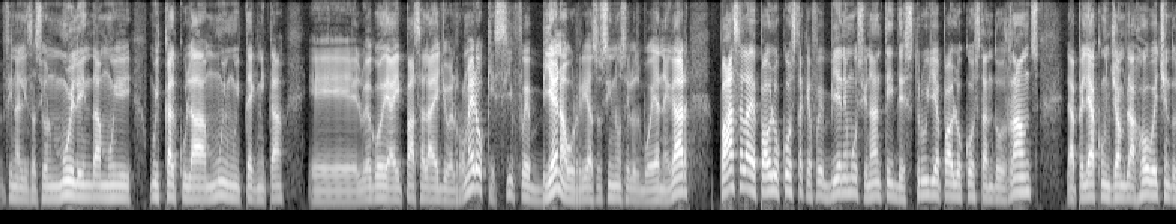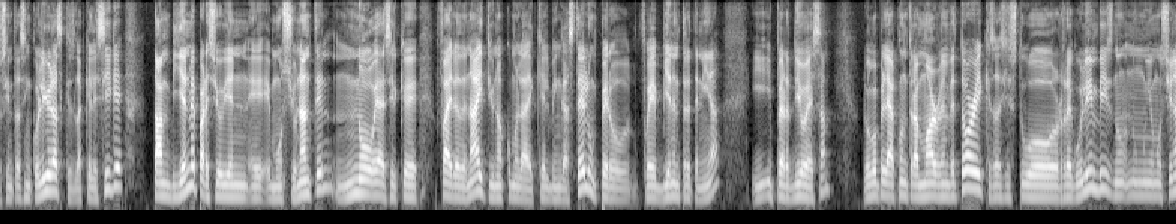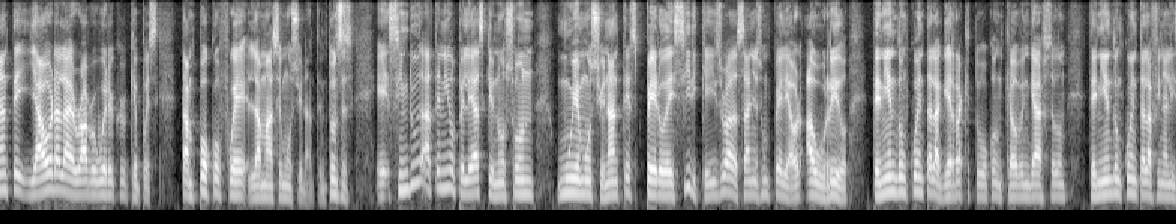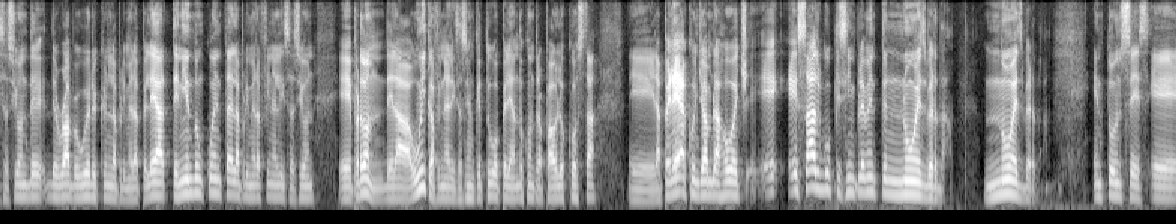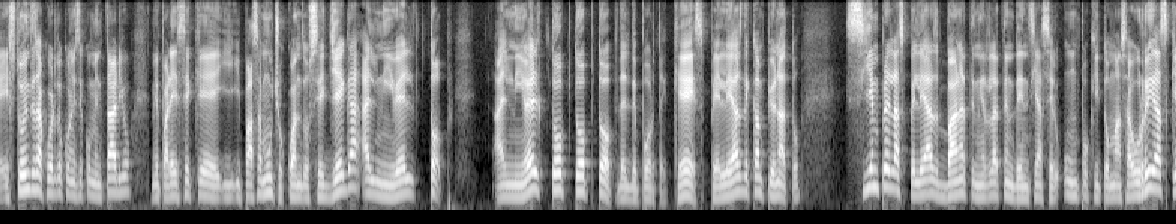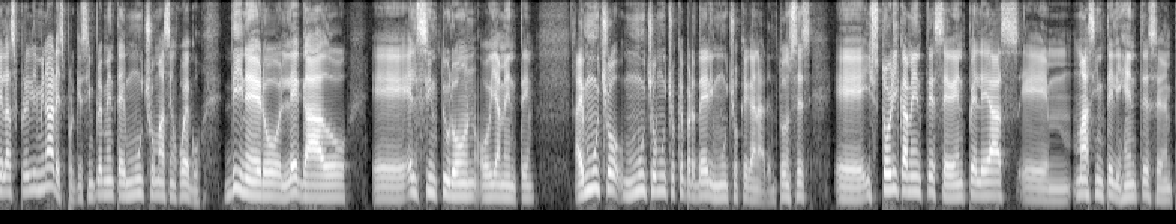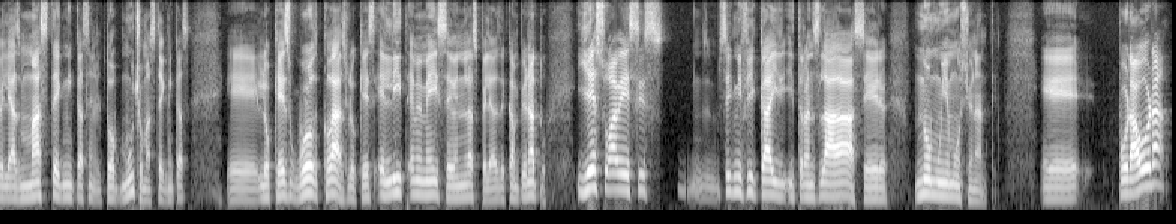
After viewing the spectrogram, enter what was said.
finalización muy linda, muy, muy calculada, muy, muy técnica. Eh, luego de ahí pasa la de Joel Romero, que sí fue bien aburrida, eso sí no se los voy a negar. Pasa la de Pablo Costa, que fue bien emocionante y destruye a Pablo Costa en dos rounds. La pelea con Jan Blachowicz en 205 libras, que es la que le sigue, también me pareció bien eh, emocionante. No voy a decir que Fight of the Night y una como la de Kelvin Gastelum, pero fue bien entretenida y perdió esa. Luego pelea contra Marvin Vettori, que así estuvo regulimbis, no, no, muy emocionante. Y ahora la de Robert Whittaker, que pues tampoco fue la más emocionante. Entonces, eh, sin duda ha tenido peleas que no son muy emocionantes, pero decir que Israel Adesanya es un peleador aburrido, teniendo en cuenta la guerra que tuvo con Kelvin Gastelum, teniendo en cuenta la finalización de, de Robert Whittaker en la primera pelea, teniendo en cuenta la primera finalización, eh, perdón, de la única finalización que tuvo peleando contra Pablo Costa, eh, la pelea con Jan Blachowicz eh, es algo que simplemente no es verdad. No es verdad. Entonces, eh, estoy en desacuerdo con ese comentario. Me parece que, y, pasa mucho, cuando se llega al nivel top, al nivel top, top, top del deporte, que es peleas de campeonato, siempre las peleas van a tener la tendencia a ser un poquito más aburridas que las preliminares, porque simplemente hay mucho más en juego. Dinero, legado, eh, el cinturón, obviamente. Hay mucho, mucho, mucho que perder y mucho que ganar. Entonces, eh, históricamente se ven peleas em, más inteligentes, se ven peleas más técnicas en el top, mucho más técnicas. Eh, lo que es world class, lo que es elite MMA, se ven en las peleas de campeonato. Y eso a veces significa y, y traslada a ser no muy emocionante. por ahora,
